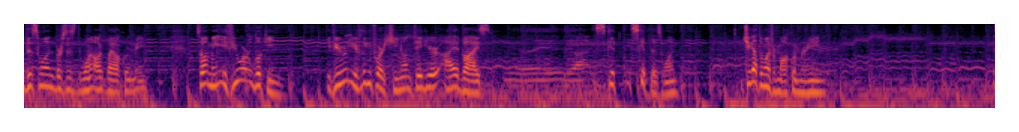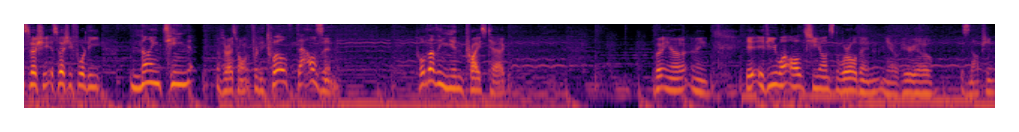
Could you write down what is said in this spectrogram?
this one versus the one by Aquamarine. So I mean if you are looking if you're, you're looking for a Sinon figure, I advise uh, skip skip this one. Check out the one from Aquamarine. Especially especially for the 19, I'm sorry, that's wrong, for the 12,000, 12,000 yen price tag. But, you know, I mean, if you want all the Sinons in the world, then, you know, here you go. This is an option.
